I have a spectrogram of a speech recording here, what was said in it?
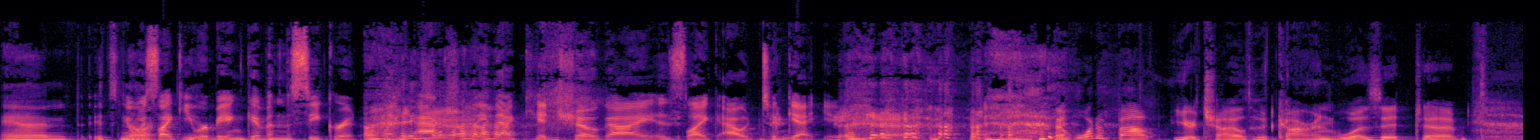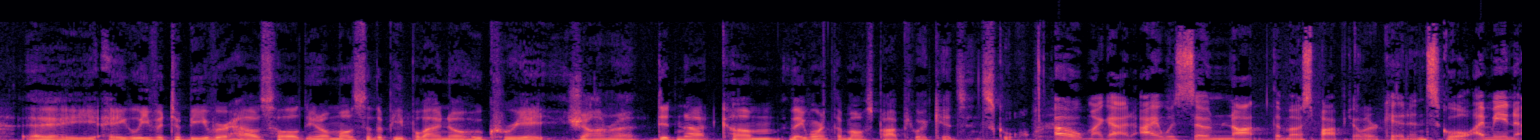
And it's Mm. It was like you were being given the secret. Like, actually, that kid show guy is like out to get you. Uh, what about your childhood, Karyn? Was it uh, a, a Leave It to Beaver household? You know, most of the people I know who create genre did not come, they weren't the most popular kids in school. Oh my god, I was so not the most popular kid in school. I mean,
